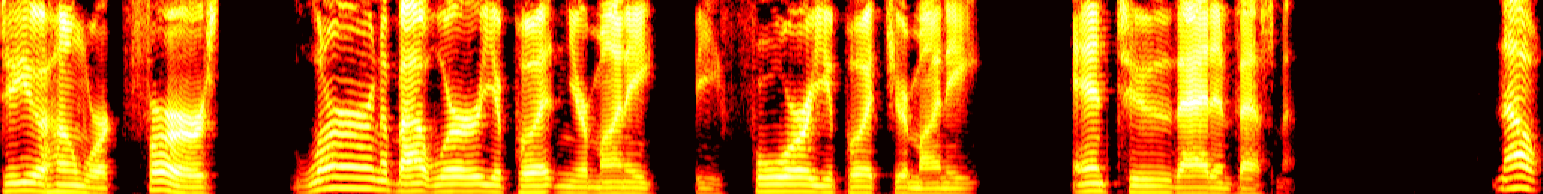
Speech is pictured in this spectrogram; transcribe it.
do your homework first. Learn about where you're putting your money before before you put your money into that investment. Now,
